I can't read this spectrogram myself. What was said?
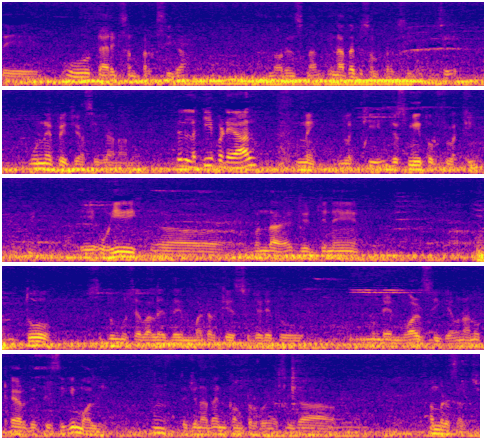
ਤੇ ਉਹ ਡਾਇਰੈਕਟ ਸੰਪਰਕ ਸੀਗਾ। ਲਾਰੈਂਸ ਨਾਲ ਇਹਨਾਂ ਦਾ ਵੀ ਸੰਪਰਕ ਸੀਗਾ। ਤੇ ਉਹਨੇ ਭੇਜਿਆ ਸੀਗਾ ਇਹਨਾਂ ਨੂੰ। ਤੇ ਲੱਕੀ ਪਟਿਆਲ? ਨਹੀਂ ਲੱਕੀ ਜਸਮੀਤ ਉਰਫ ਲੱਕੀ। ਇਹ ਉਹੀ ਬੰਦਾ ਹੈ ਜਿਹਨੇ ਦੋ ਸਿੱਧੂ ਮੂਸੇਵਾਲੇ ਦੇ ਮਰਡਰ ਕੇਸ 'ਚ ਜਿਹੜੇ ਦੋ ਮੁੰਡੇ ਇਨਵੋਲਵ ਸੀਗੇ ਉਹਨਾਂ ਨੂੰ ਠਹਿਰ ਦਿੱਤੀ ਸੀਗੀ ਮੌਲੀ। ਤੇ ਜਿਨ੍ਹਾਂ ਦਾ ਐਨਕਾਊਂਟਰ ਹੋਇਆ ਸੀਗਾ ਅੰਮ੍ਰਿਤਸਰ 'ਚ।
